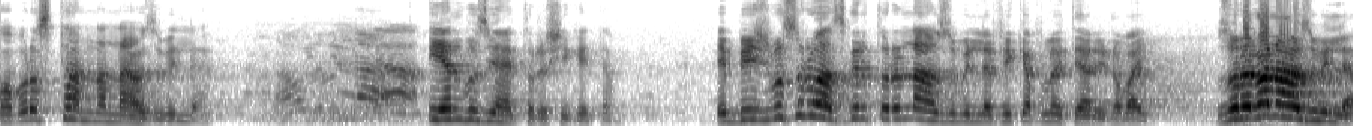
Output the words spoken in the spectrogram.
কবরস্থান না নাউজবিল্লা ইয়ান বুঝি হ্যাঁ তোরে শিখাইতাম। এই বিশ বছর আজ করে তোরে নাউজবিল্লা ফিকাপ লইতে আরি ভাই। জোরে কর নাউজবিল্লা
